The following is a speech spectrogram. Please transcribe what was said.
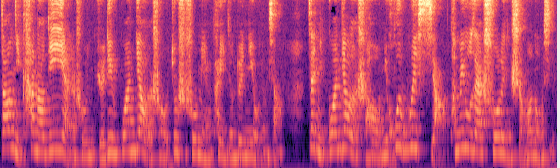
当你看到第一眼的时候，你决定关掉的时候，就是说明他已经对你有影响。在你关掉的时候，你会不会想他们又在说了你什么东西？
